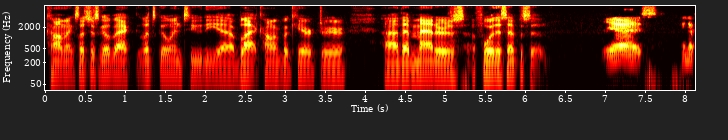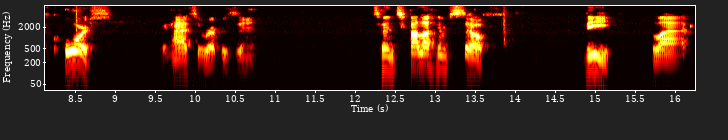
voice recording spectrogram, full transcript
comics, let's just go back. Let's go into the uh, black comic book character uh, that matters for this episode. Yes, and of course, we had to represent T'Challa himself, the Black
